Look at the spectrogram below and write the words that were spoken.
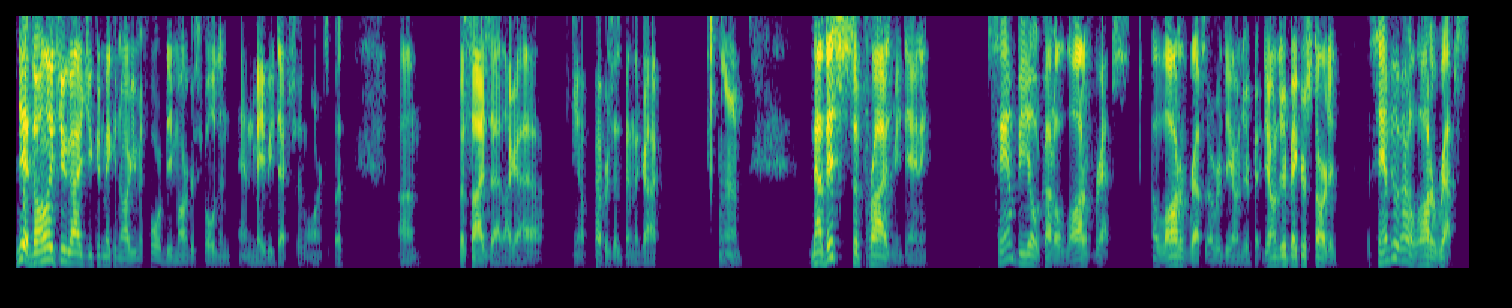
Yeah, the only two guys you could make an argument for would be Marcus Golden and maybe Dexter Lawrence. But um, besides that, like uh, you know, Peppers has been the guy. Um, now, this surprised me, Danny. Sam Beal got a lot of reps, a lot of reps over DeAndre Baker. DeAndre Baker started, but Sam Beal got a lot of reps.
